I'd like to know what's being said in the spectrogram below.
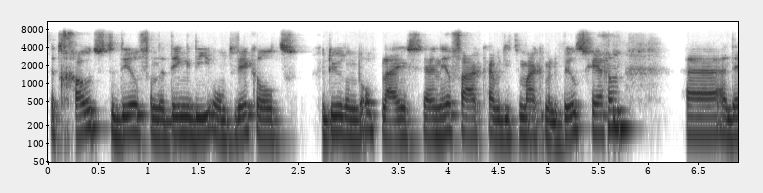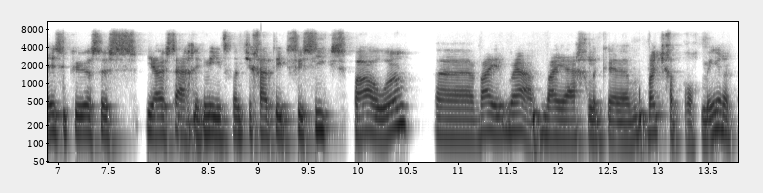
het grootste deel van de dingen die je ontwikkelt gedurende de opleiding zijn heel vaak hebben die te maken met een beeldscherm. Uh, en deze cursus juist eigenlijk niet, want je gaat iets fysieks bouwen waar, je, ja, waar je eigenlijk uh, wat je gaat programmeren.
